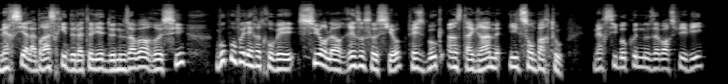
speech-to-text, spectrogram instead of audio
Merci à la brasserie de l'atelier de nous avoir reçus. Vous pouvez les retrouver sur leurs réseaux sociaux, Facebook, Instagram, ils sont partout. Merci beaucoup de nous avoir suivis.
